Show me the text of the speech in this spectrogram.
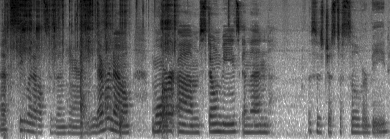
Let's see what else is in here. You never know. More um, stone beads and then this is just a silver bead.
